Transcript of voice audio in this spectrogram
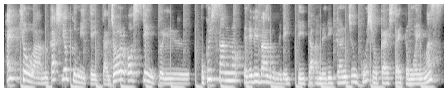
はい、今日は昔よく見ていたジョール・オスティンという牧師さんのテレビ番組で言っていたアメリカンジョークを紹介したいと思います。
